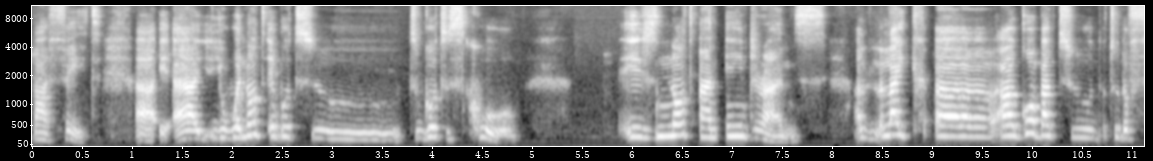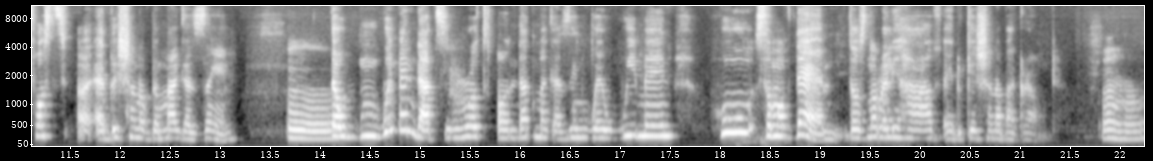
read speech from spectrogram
by faith. Uh, uh, you were not able to to go to school. Is not an hindrance. Like uh, I'll go back to to the first uh, edition of the magazine. Mm. The women that wrote on that magazine were women who some of them does not really have educational background. Uh-huh.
